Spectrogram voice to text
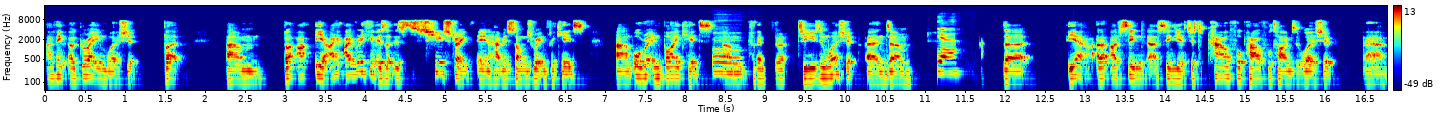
I think are great in worship, but um, but I, yeah, I, I really think there's a, there's huge strength in having songs written for kids um, or written by kids um, for them to, to use in worship. And um, Yeah. yeah, I've seen I've seen yeah, just powerful, powerful times of worship uh,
